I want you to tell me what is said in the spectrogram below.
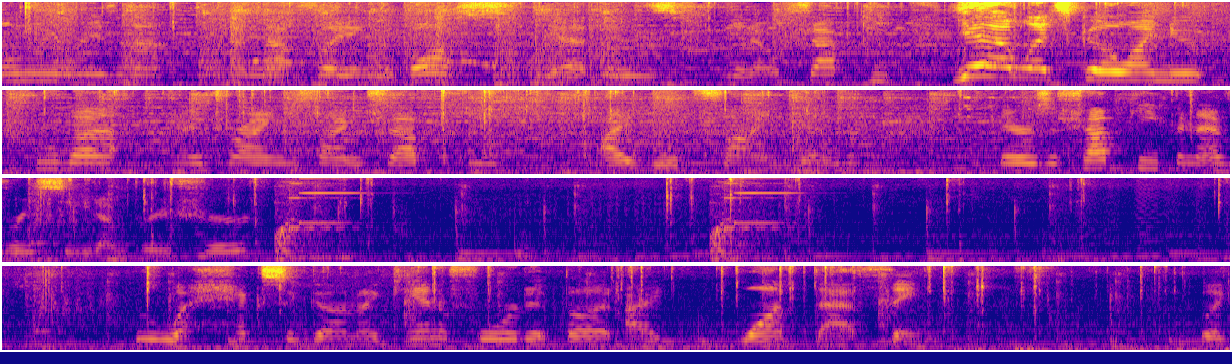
Only reason I, I'm not fighting the boss yet is, you know, shopkeep. Yeah, let's go! I knew who I trying to find shopkeep, I would find him. There's a shopkeep in every seat, I'm pretty sure. Ooh, a hexagon. I can't afford it, but I want that thing. Like,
